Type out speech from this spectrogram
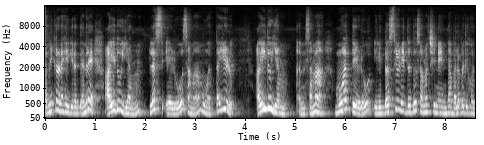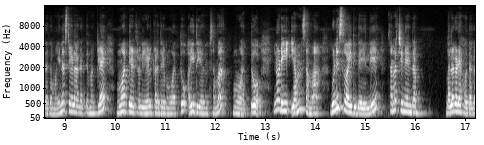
ಸಮೀಕರಣ ಹೇಗಿರುತ್ತೆ ಅಂದರೆ ಐದು ಎಂ ಪ್ಲಸ್ ಏಳು ಸಮ ಮೂವತ್ತ ಏಳು. ಐದು ಎಂ ಸಮ ಮೂವತ್ತೇಳು, ಇಲ್ಲಿ ಪ್ಲಸ್ ಹೇಳಿದ್ದದ್ದು ಸಮ ಚಿಹ್ನೆಯಿಂದ ಬಲಬದಿ ಹೋದಾಗ ಮೈನಸ್ ಏಳಾಗುತ್ತೆ ಮಕ್ಕಳೇ ಮೂವತ್ತೇಳರಲ್ಲಿ ಏಳು ಕಳೆದ್ರೆ ಮೂವತ್ತು, ಐದು ಎಂ ಸಮ ಮೂವತ್ತು. ನೋಡಿ ಎಂ ಸಮ ಗುಣಿಸು ಐದಿದೆ ಇಲ್ಲಿ. ಸಮಚಿಹ್ನೆಯಿಂದ ಬಲಗಡೆ ಹೋದಾಗ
